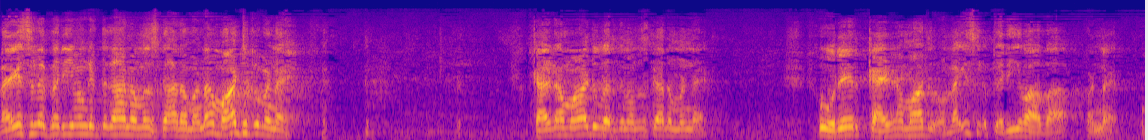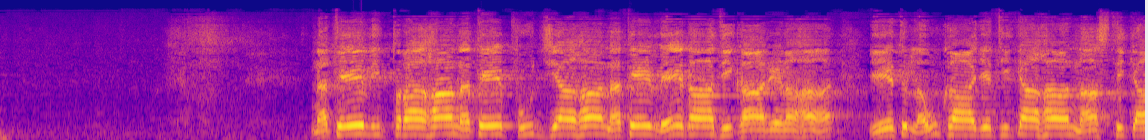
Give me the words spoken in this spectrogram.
வயசுல பெரியவங்கிட்டுக்காக நமஸ்காரம் பண்ண மாட்டுக்கு பண்ண. கழமாடு வருது நமஸ்காரம் பண்ண. ஒரே கழமாடு வயசுல பெரியவாவா? பண்ண. நதே விப்ராக நதே பூஜ்யாக நதே வேதாதிகாரிணா ஏது லௌகாயதிகாக நாஸ்திகா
